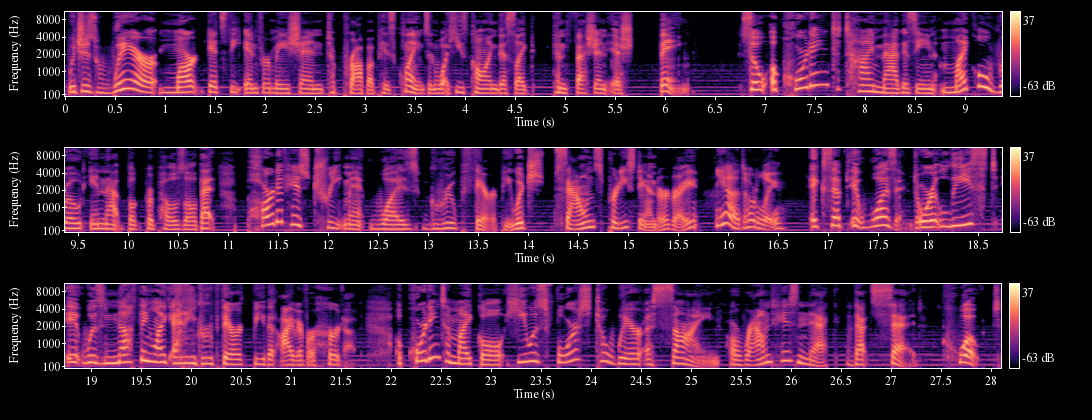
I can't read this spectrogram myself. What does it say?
which is where Mark gets the information to prop up his claims and what he's calling this, like, confession ish thing. So, according to Time magazine, Michael wrote in that book proposal that part of his treatment was group therapy, which sounds pretty standard, right? Yeah, totally. Except it wasn't, or at least it was nothing like any group therapy that I've ever heard of. According to Michael, he was forced to wear a sign around his neck that said, quote,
